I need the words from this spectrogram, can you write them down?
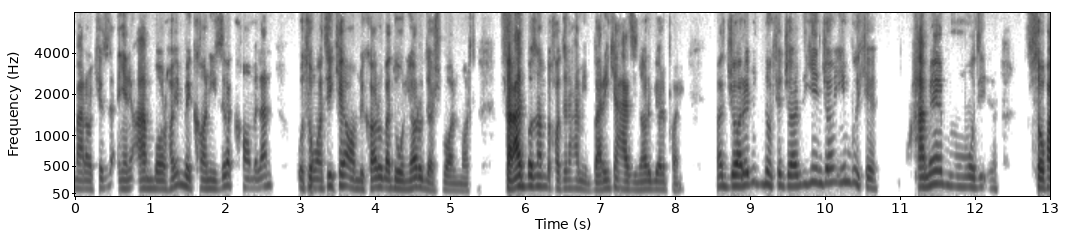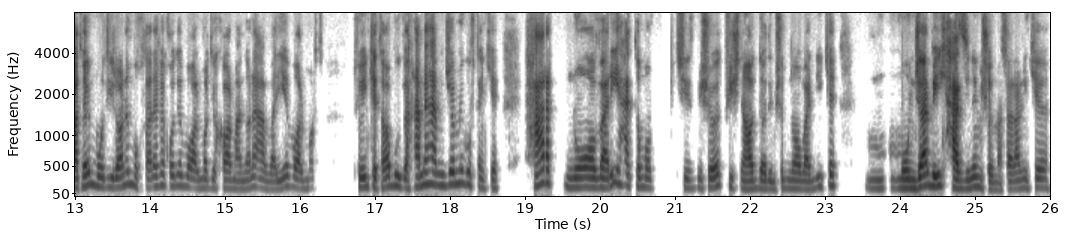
مراکز یعنی انبارهای مکانیزه و کاملا اتوماتیک آمریکا رو و دنیا رو داشت والمارت. فقط بازم به خاطر همین برای اینکه هزینه رو بیاره پایین. و جالب نکته جالب دیگه اینجا این بود که همه مدی... صحبت های مدیران مختلف خود والمارت یا کارمندان اولیه والمارت تو این کتاب بود و همه همینجا می‌گفتن که هر نوآوری حتی ما چیز می‌شد پیشنهاد داده می‌شد نوآوری که منجر به یک هزینه می‌شد. مثلا اینکه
